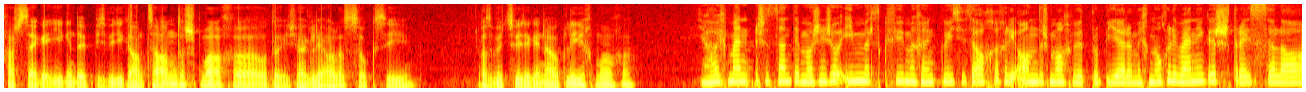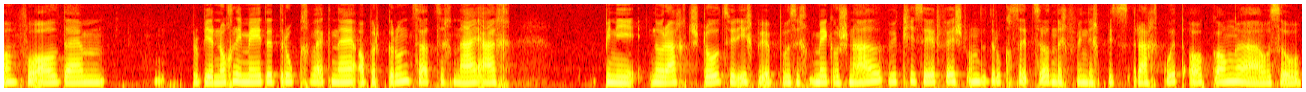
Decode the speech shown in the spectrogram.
kannst du sagen, irgendetwas würde ich ganz anders machen oder ist eigentlich alles so gewesen? Also würdest du es wieder genau gleich machen? Ja, ich meine, schlussendlich hast du schon immer das Gefühl, man könnte gewisse Sachen ein bisschen anders machen. Ich würde probieren, mich noch ein bisschen weniger stressen lassen von all dem. Probiere noch ein bisschen mehr den Druck wegnehmen. Aber grundsätzlich, nein, eigentlich bin ich noch recht stolz, weil ich bin jemand, der sich mega schnell wirklich sehr fest unter Druck setzen lässt. Und ich finde, ich bin recht gut angegangen. Auch so,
